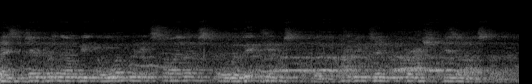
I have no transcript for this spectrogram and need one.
Ladies and gentlemen, there will be a one-minute silence for the victims of the Paddington crash disaster.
